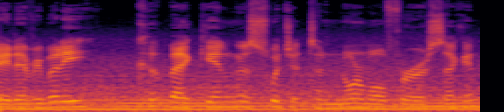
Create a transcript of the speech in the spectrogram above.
Alright, everybody. Cut back in. I'm going to switch it to normal for a second.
